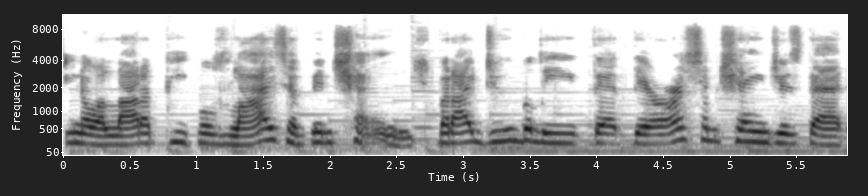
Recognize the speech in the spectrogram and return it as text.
you know, a lot of people's lives have been changed. But I do believe that there are some changes that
